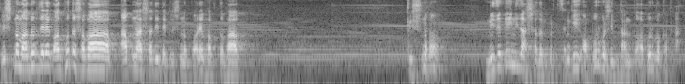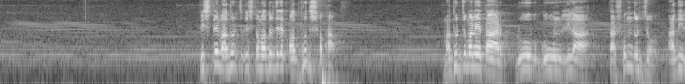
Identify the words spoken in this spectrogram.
কৃষ্ণ মাধুর্যের এক অদ্ভুত স্বভাব, আপনার সাদিতে কৃষ্ণ করে ভক্ত ভাব কৃষ্ণ নিজেকেই নিজে আস্বাদন করতেছেন। কি অপূর্ব সিদ্ধান্ত, অপূর্ব কথা। কৃষ্ণে মাধুর্য, কৃষ্ণ মাধুর্যের এক অদ্ভুত স্বভাব। মাধুর্য মানে তার রূপ, গুণ, লীলা, তার সৌন্দর্য আদির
